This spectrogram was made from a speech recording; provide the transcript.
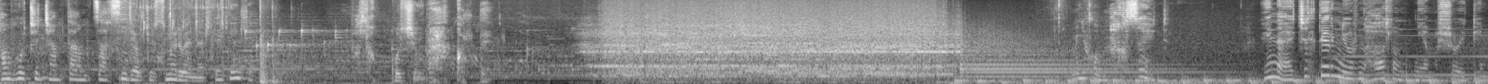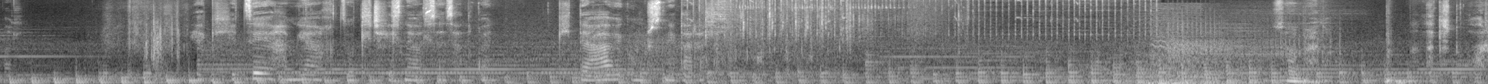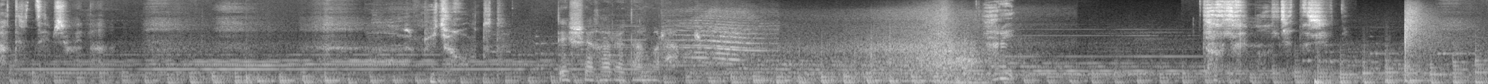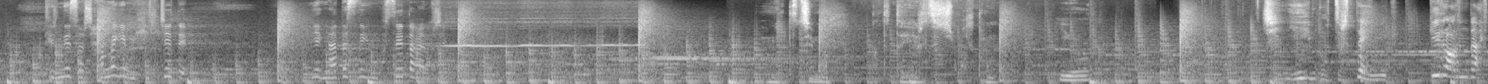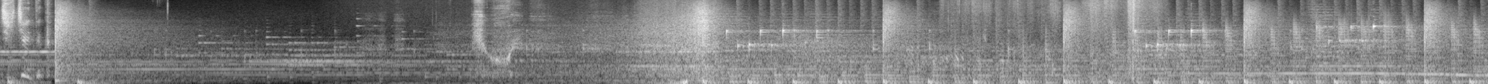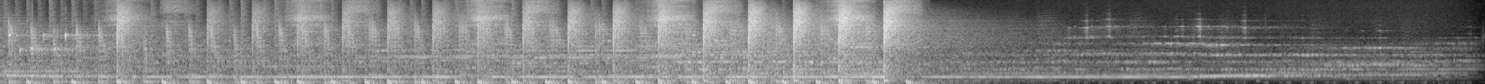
Том хүүчин чамтай хамт загсанд явж үсмээр байна л гэдэг лээ. болохгүй юм байхгүй л дээ. Миний хөө махсаад. Энэ ажил дээр нь юу н хоол унд нь ямар шүү гэдэг юм бол. Яг хизээ хамгийн анх зүдэлж эхэлснээ бол сайн санахгүй байна. Гэтэ аавыг өнгөрсний дараа л Сайн байна. Дэшээ гараад амар амар. Харин тоглох юм болж чадах шиг. тэрнээс хойш хамаг юм байна. Яг надаас нэг юм хүсээд байгаа юм шиг. Мэдчихэм бол надтай ярилцчих болтгүй юм. Юу? Чи ийм бузартай энийг гэр орондоо ачирч байдаг.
